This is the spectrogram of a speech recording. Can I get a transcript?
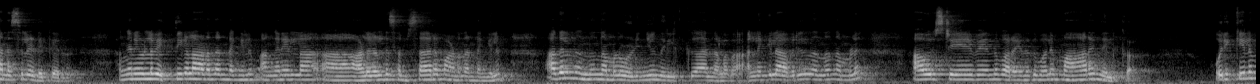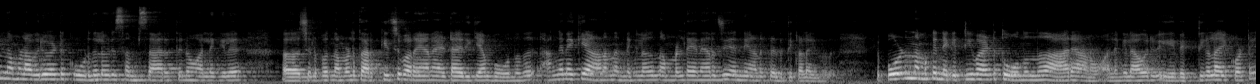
മനസ്സിലെടുക്കരുത്. അങ്ങനെയുള്ള വ്യക്തികളാണെന്നുണ്ടെങ്കിലും അങ്ങനെയുള്ള ആളുകളുടെ സംസാരമാണെന്നുണ്ടെങ്കിലും അതിൽ നിന്ന് നമ്മൾ ഒഴിഞ്ഞു നിൽക്കുക എന്നുള്ളതാണ് അല്ലെങ്കിൽ അവരിൽ നിന്ന് നമ്മൾ ആ ഒരു സ്റ്റേ അവേ എന്ന് പറയുന്നത് പോലെ മാറി നിൽക്കുക. ഒരിക്കലും നമ്മൾ അവരുമായിട്ട് കൂടുതൽ ഒരു സംസാരത്തിനോ അല്ലെങ്കിൽ ചിലപ്പോൾ നമ്മൾ തർക്കിച്ച് പറയാനായിട്ടായിരിക്കാം പോകുന്നത്. അങ്ങനെയൊക്കെ ആണെന്നുണ്ടെങ്കിൽ അത് നമ്മളുടെ എനർജി തന്നെയാണ് കെടുത്തി കളയുന്നത് എപ്പോഴും നമുക്ക് നെഗറ്റീവായിട്ട് തോന്നുന്നത് ആരാണോ? അല്ലെങ്കിൽ ആ ഒരു വ്യക്തികളായിക്കോട്ടെ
